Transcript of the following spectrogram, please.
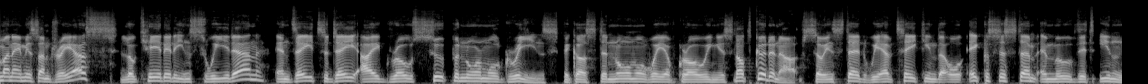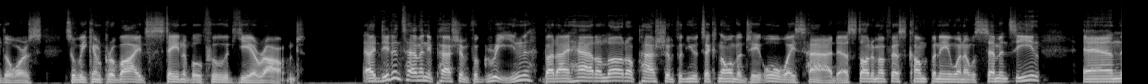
my name is Andreas, located in Sweden, and day to day I grow supernormal greens because the normal way of growing is not good enough. So instead we have taken the whole ecosystem and moved it indoors so we can provide sustainable food year round. I didn't have any passion for green, but I had a lot of passion for new technology, always had. I started my first company when I was 17 and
